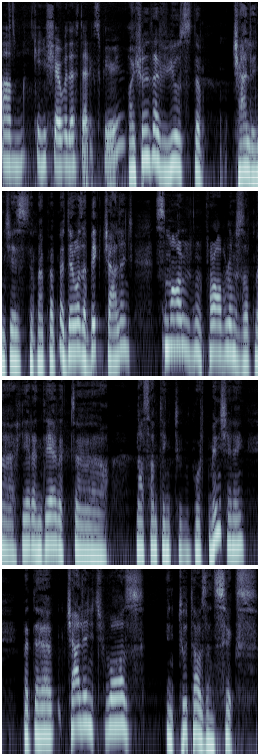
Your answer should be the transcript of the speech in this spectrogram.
Um, can you share with us that experience? I shouldn't have used the challenges, there was a big challenge. Small problems uh, here and there, but uh, not something to worth mentioning. But the challenge was in 2006.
